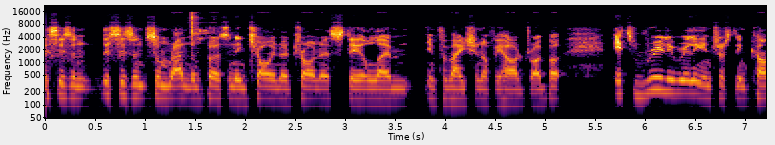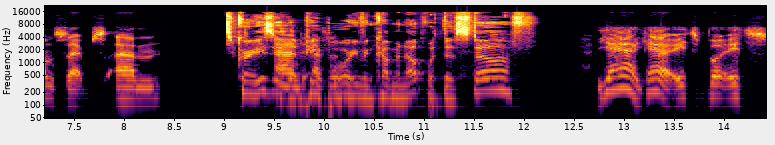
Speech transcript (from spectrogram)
this isn't this isn't some random person in China trying to steal um, information off your hard drive, but it's really really interesting concepts. Um, it's crazy that people a, are even coming up with this stuff. Yeah, yeah, it's but it's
